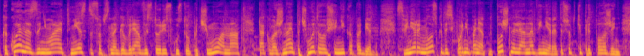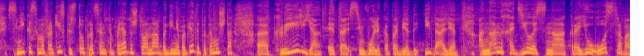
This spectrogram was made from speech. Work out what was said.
Какое она занимает место место, собственно говоря, в истории искусства. Почему она так важна и почему это вообще Ника Победа? С Венерой Милоской до сих пор непонятно, точно ли она Венера. Это все-таки предположение. С Никой Самофракийской стопроцентно понятно, что она богиня Победы, потому что э, крылья – это символика Победы. И далее. Она находилась на краю острова.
